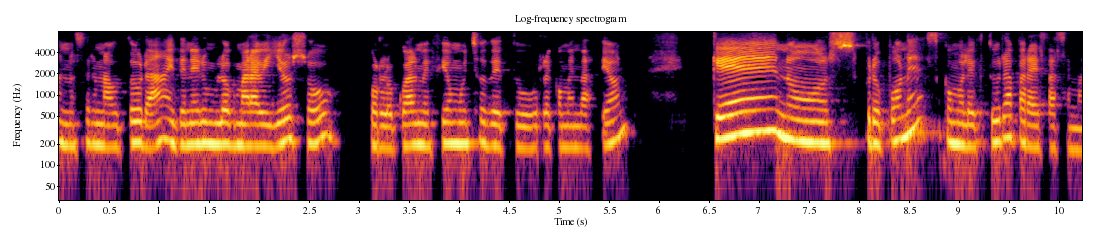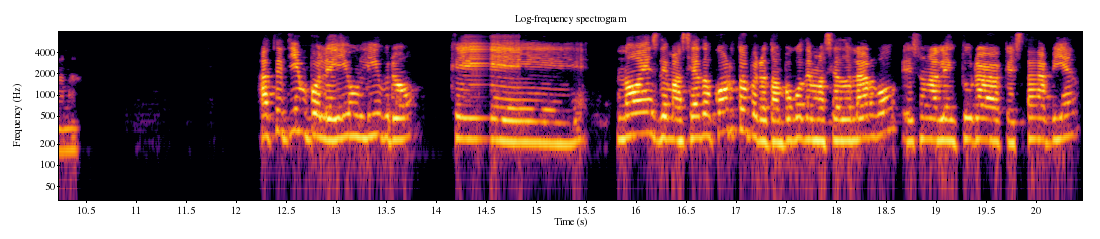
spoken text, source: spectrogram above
al no ser una autora y tener un blog maravilloso, por lo cual me fío mucho de tu recomendación, ¿qué nos propones como lectura para esta semana? Hace tiempo leí un libro que no es demasiado corto, pero tampoco demasiado largo. Es una lectura que está bien.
